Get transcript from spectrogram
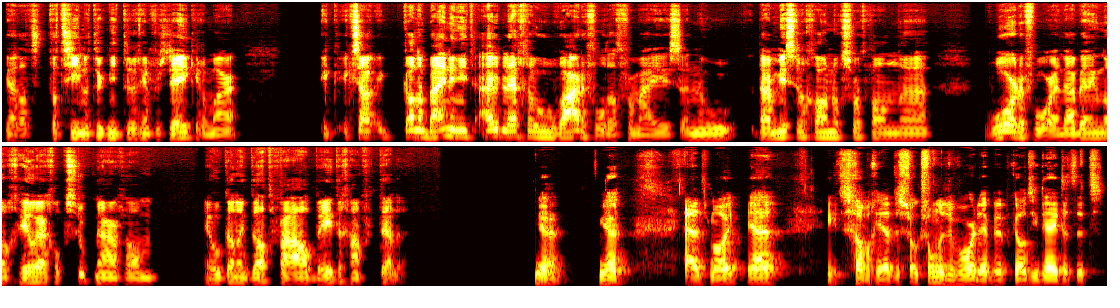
ja, dat, dat zie je natuurlijk niet terug in verzekeren. Maar ik, ik, zou, ik kan er bijna niet uitleggen hoe waardevol dat voor mij is. En hoe, daar missen we gewoon nog een soort van uh, woorden voor. En daar ben ik nog heel erg op zoek naar van hoe kan ik dat verhaal beter gaan vertellen. Ja, ja. ja dat is mooi. Ja, ik, het is grappig. Ja, dus ook zonder de woorden heb ik wel het idee dat het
